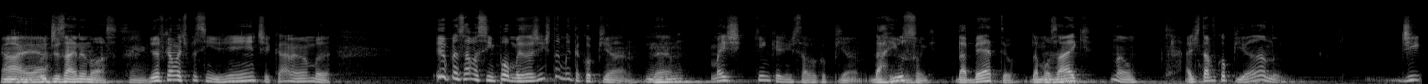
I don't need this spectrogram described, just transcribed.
Ah, é? O design nosso. Sim. E eu ficava tipo assim, gente, caramba. E eu pensava assim, pô, mas a gente também tá copiando, né? Uhum. Mas quem que a gente estava copiando? Da Hillsong? Da Bethel? Da Mosaic? Não. A gente estava copiando de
